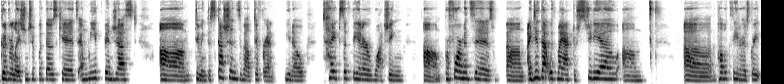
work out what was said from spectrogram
good relationship with those kids. And we've been just um, doing discussions about different, you know, types of theater, watching um, performances. Um, I did that with my actor studio. Um, uh, the public theater has great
